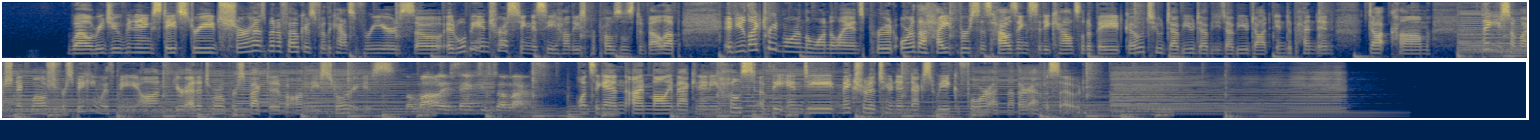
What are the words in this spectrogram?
Well, rejuvenating State Street sure has been a focus for the council for years, so it will be interesting to see how these proposals develop. If you'd like to read more on LaWanda Lyons Pruitt or the Height versus Housing City Council debate, go to www.independent.com. Thank you so much, Nick Welsh, for speaking with me on your editorial perspective on these stories. Well, Molly, thank you so much. Once again, I'm Molly McAnany, host of The Indy. Make sure to tune in next week for another episode.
